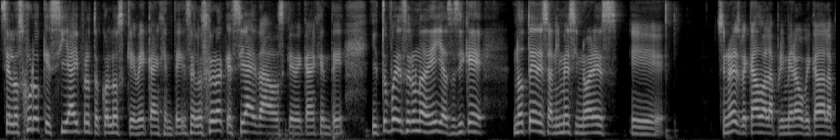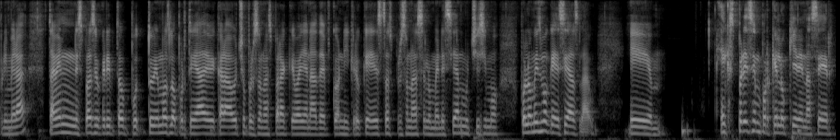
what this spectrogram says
se los juro que sí hay protocolos que becan gente, se los juro que sí hay DAOs que becan gente y tú puedes ser una de ellas, así que no te desanimes si no eres... Eh, si no eres becado a la primera o becada a la primera, también en Espacio Cripto tuvimos la oportunidad de becar a ocho personas para que vayan a DevCon y creo que estas personas se lo merecían muchísimo. Por lo mismo que decías, Lau, eh, expresen por qué lo quieren hacer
